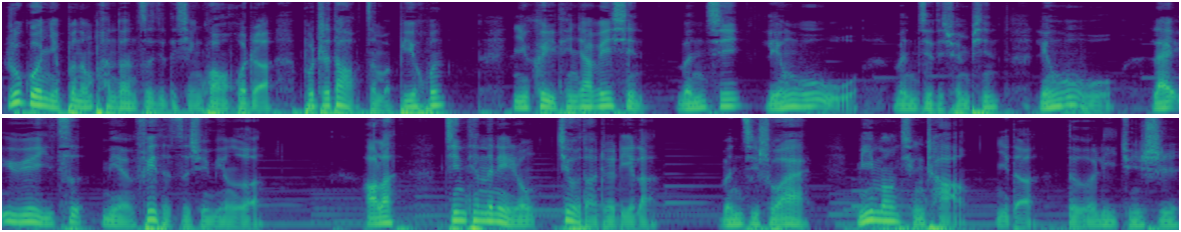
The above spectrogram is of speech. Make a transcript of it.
如果你不能判断自己的情况或者不知道怎么逼婚，你可以添加微信文姬零五五，文姬的全拼零五五，来预约一次免费的咨询名额。好了，今天的内容就到这里了。文姬说爱，迷茫情场，你的得力军师。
